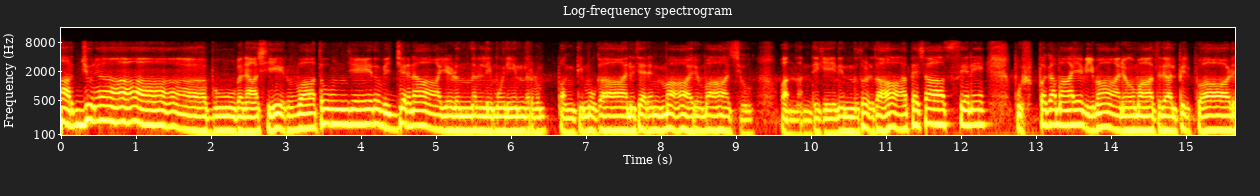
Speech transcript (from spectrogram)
അർജുന ഭൂപനാശീർവാദവും ചെയ്തു. വിജ്വരനായെഴുന്നള്ളി മുനീന്ദ്രനും പങ്ക്തിമുഖാനുചരന്മാരുമാശു. വന്നന്തികെ നിന്നു തൊഴുതാത്ത ശാസ്യനെ പുഷ്പകമായ വിമാനോ പിൽപ്പാട്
